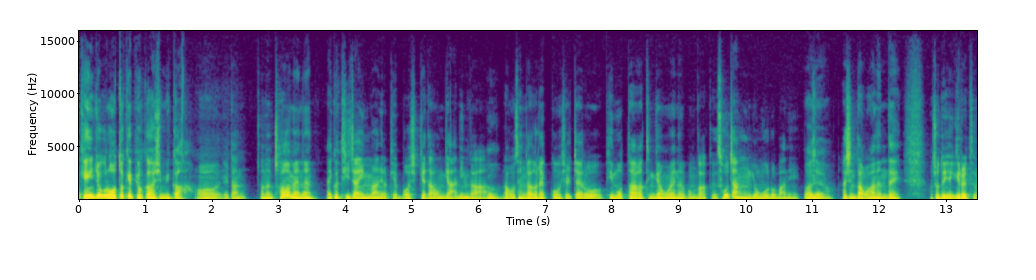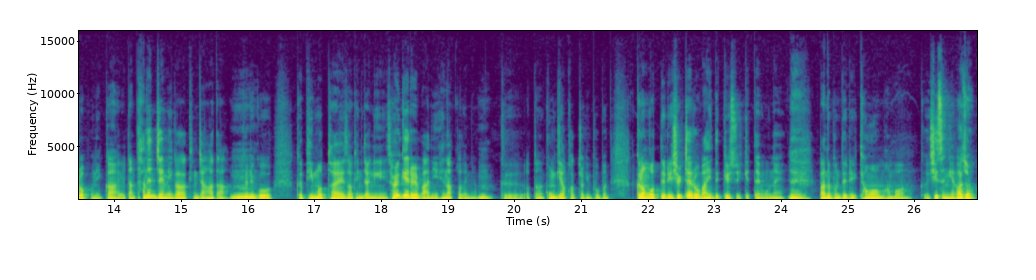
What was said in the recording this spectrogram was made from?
개인적으로 어떻게 평가하십니까? 어, 일단 저는 처음에는 아, 이거 디자인만 이렇게 멋있게 나온 게 아닌가라고 생각을 했고 실제로 비모타 같은 경우에는 뭔가 그 소장용으로 많이 맞아요. 하신다고 하는데 저도 얘기를 들어보니까 일단 타는 재미가 굉장하다. 음. 그리고 그 비모타에서 굉장히 설계를 많이 해놨거든요. 음, 그 어떤 공기역학적인 부분 그런 것들이 실제로 많이 느낄 수 있기 때문에 네. 많은 분들이 경험 한번 그 시승이라고 맞아. 한번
